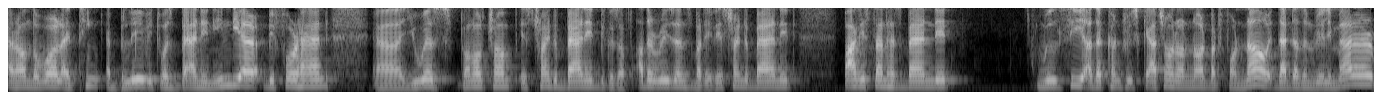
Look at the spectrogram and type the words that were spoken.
around the world. I think, I believe it was banned in India beforehand. Uh, US Donald Trump is trying to ban it because of other reasons, but it is trying to ban it. Pakistan has banned it we'll see other countries catch on or not but for now that doesn't really matter.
